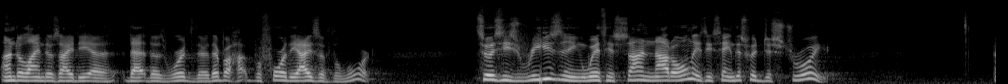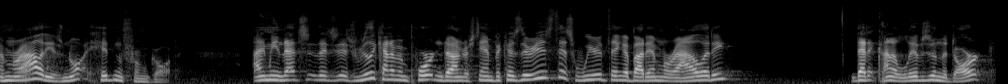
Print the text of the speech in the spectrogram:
underline those idea that those words there. They're before the eyes of the Lord. So as he's reasoning with his son, not only is he saying this would destroy you, immorality is not hidden from God. I mean, that's, that's, that's really kind of important to understand because there is this weird thing about immorality that it kind of lives in the dark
